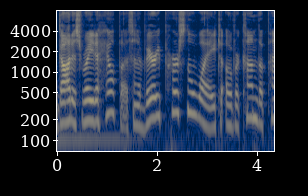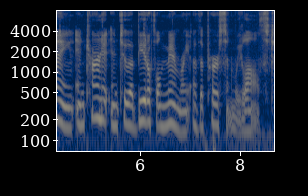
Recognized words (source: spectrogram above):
God is ready to help us in a very personal way to overcome the pain and turn it into a beautiful memory of the person we lost.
